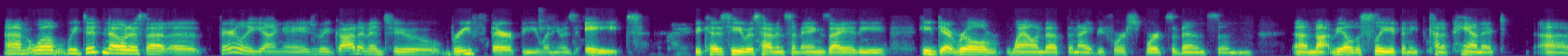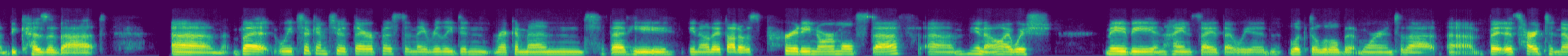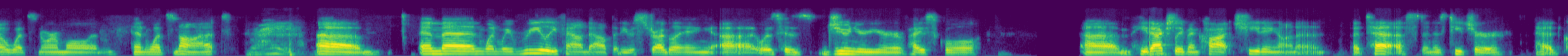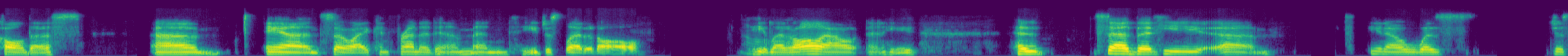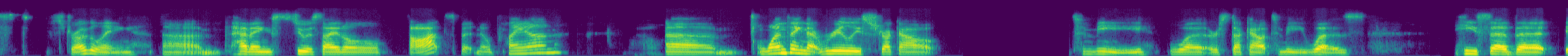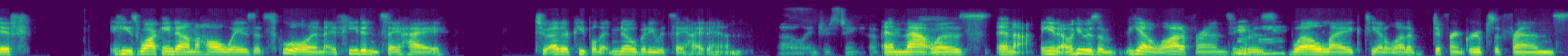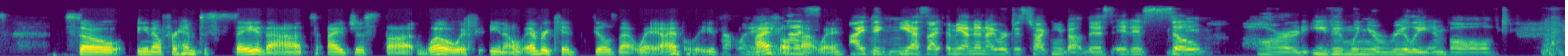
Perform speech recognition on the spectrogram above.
Um, well, we did notice at a fairly young age, we got him into brief therapy when he was eight okay. because he was having some anxiety. He'd get real wound up the night before sports events and um, not be able to sleep, and he kind of panicked uh, because of that. Um, but we took him to a therapist and they really didn't recommend that he, you know, they thought it was pretty normal stuff. Um, you know, I wish maybe in hindsight that we had looked a little bit more into that. Um, but it's hard to know what's normal and, and what's not. Right. Um, and then when we really found out that he was struggling, uh, it was his junior year of high school. Um, he'd actually been caught cheating on a, a test and his teacher had called us. Um, and so I confronted him and he just let it all, oh. he let it all out. And he had said that he, um, you know, was just struggling, um, having suicidal thoughts but no plan Wow. um, one thing that really struck out to me was or stuck out to me was he said that if he's walking down the hallways at school and if he didn't say hi to other people that nobody would say hi to him Oh, interesting. Okay. and that was and I- you know he was a he had a lot of friends he was Mhm. well liked he had a lot of different groups of friends so you know for him to say that i just thought whoa if you know every kid feels that way i believe that way. i felt that way I think Mhm. yes. I, Amanda and I were just talking about this. It is so Mm-hmm. Hard, even when you're really involved,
